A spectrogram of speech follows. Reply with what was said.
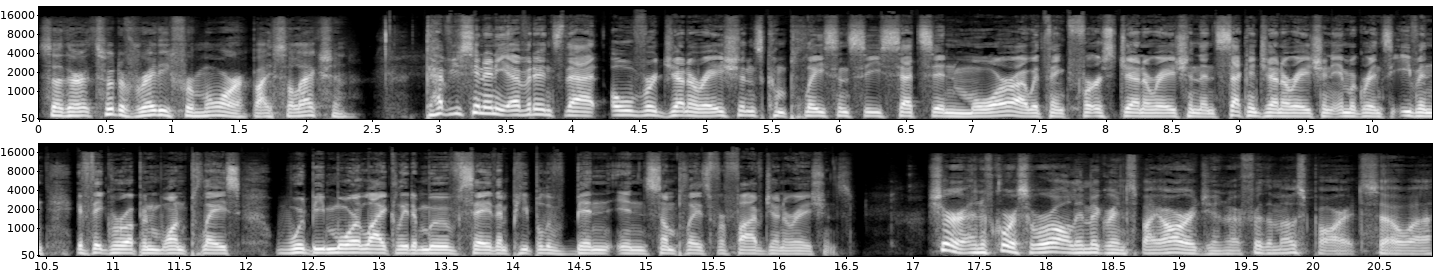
So they're sort of ready for more by selection. Have you seen any evidence that over generations complacency sets in more? I would think first generation, then second generation immigrants, even if they grew up in one place, would be more likely to move, say, than people who've been in some place for five generations. Sure. And of course, we're all immigrants by origin, or for the most part. So uh,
